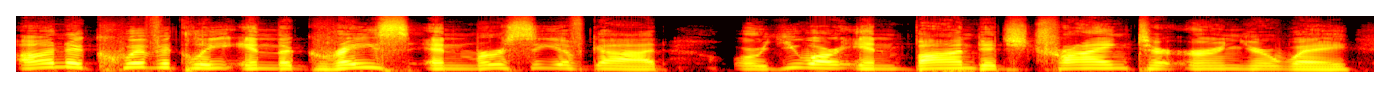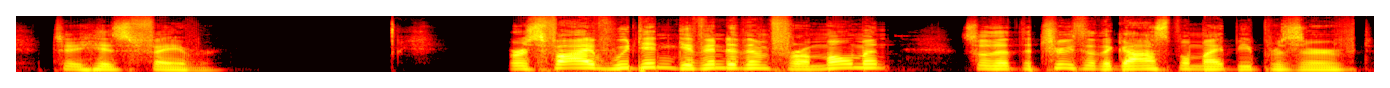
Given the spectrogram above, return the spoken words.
unequivocally in the grace and mercy of God, or you are in bondage trying to earn your way to his favor. Verse 5 We didn't give in to them for a moment so that the truth of the gospel might be preserved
